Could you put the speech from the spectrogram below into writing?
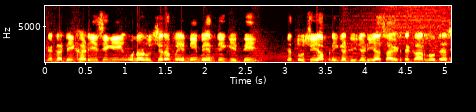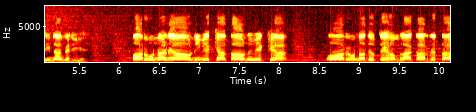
ਕਿ ਗੱਡੀ ਖੜੀ ਸੀਗੀ, ਉਹਨਾਂ ਨੂੰ ਸਿਰਫ ਇੰਨੀ ਬੇਨਤੀ ਕੀਤੀ ਕਿ ਤੁਸੀਂ ਆਪਣੀ ਗੱਡੀ ਜਿਹੜੀ ਆ ਸਾਈਡ ਤੇ ਕਰ ਲਓ ਤੇ ਅਸੀਂ ਲੰਘ ਜਾਈਏ। ਪਰ ਉਹਨਾਂ ਨੇ ਆਉ ਨਹੀਂ ਵੇਖਿਆ, ਤਾਂ ਨਹੀਂ ਵੇਖਿਆ ਔਰ ਉਹਨਾਂ ਦੇ ਉੱਤੇ ਹਮਲਾ ਕਰ ਦਿੱਤਾ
